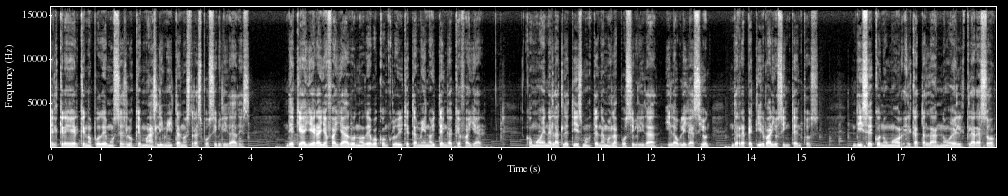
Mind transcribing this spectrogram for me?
el creer que no podemos es lo que más limita nuestras posibilidades. De que ayer haya fallado no debo concluir que también hoy tenga que fallar. Como en el atletismo tenemos la posibilidad y la obligación de repetir varios intentos Dice con humor el catalán Noel Clarasó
